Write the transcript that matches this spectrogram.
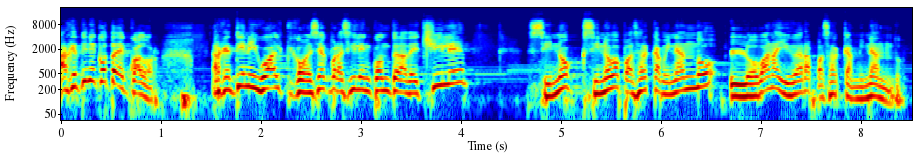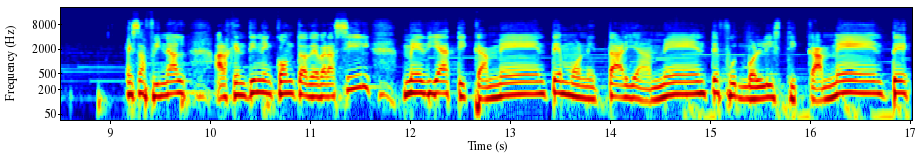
Argentina en contra de Ecuador. Argentina igual que como decía Brasil en contra de Chile. Si no, si no va a pasar caminando, lo van a ayudar a pasar caminando esa final Argentina en contra de Brasil, mediáticamente, monetariamente, futbolísticamente,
